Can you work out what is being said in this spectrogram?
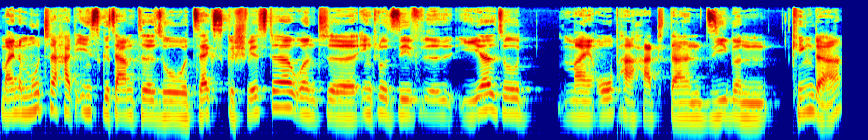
Meine Mutter hat insgesamt äh, so sechs Geschwister und äh, inklusive äh, ihr, so mein Opa hat dann sieben Kinder.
